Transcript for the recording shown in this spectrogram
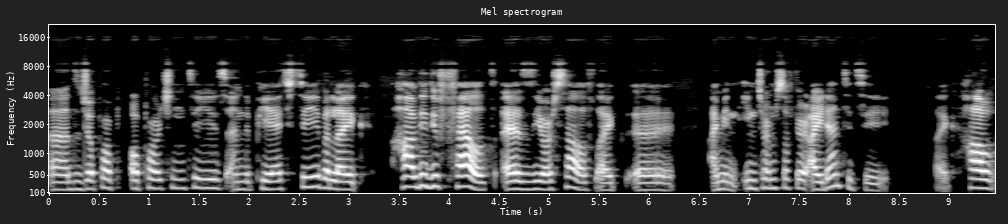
uh, the job op- opportunities, and the PhD. But like, how did you felt as yourself? Like, uh, I mean, in terms of your identity, like, how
